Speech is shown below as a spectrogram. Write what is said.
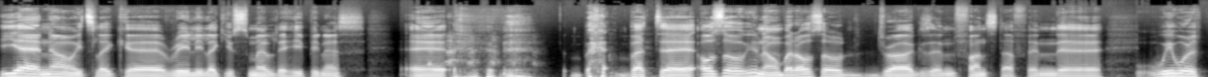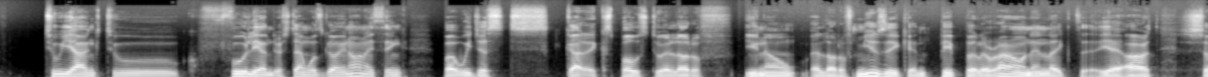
yeah, no, it's like uh, really like you smell the hippiness. Uh, but uh, also, you know, but also drugs and fun stuff. And uh, we were too young to fully understand what's going on, I think. But we just got exposed to a lot of, you know, a lot of music and people around and like, the, yeah, art. So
